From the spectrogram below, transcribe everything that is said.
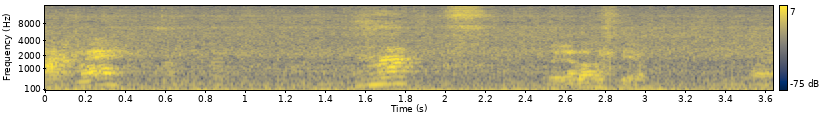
หักไหมหักเลยก็ต้องเสียบทิ้งไว้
